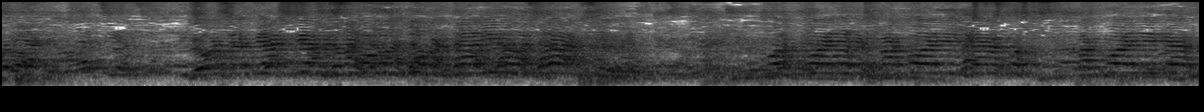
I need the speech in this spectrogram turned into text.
Верно, молодец. Леша, опять в углу, контролируй дистанцию. Спокойненько, спокойненько, спокойненько.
